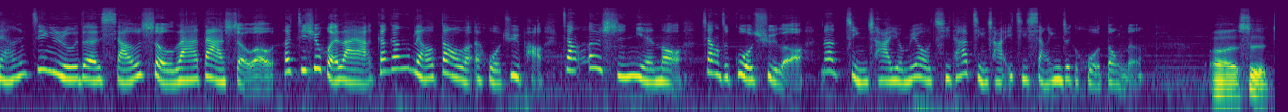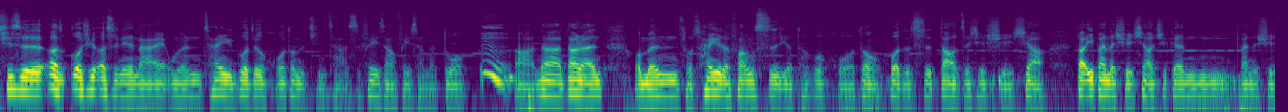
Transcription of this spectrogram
梁静茹的小手拉大手哦，那继续回来啊，刚刚聊到了哎，火炬跑这样二十年哦，这样子过去了哦，那警察有没有其他警察一起响应这个活动呢？呃，是，其实二过去二十年来，我们参与过这个活动的警察是非常非常的多。嗯。啊，那当然，我们所参与的方式有透过活动，或者是到这些学校，到一般的学校去跟一般的学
